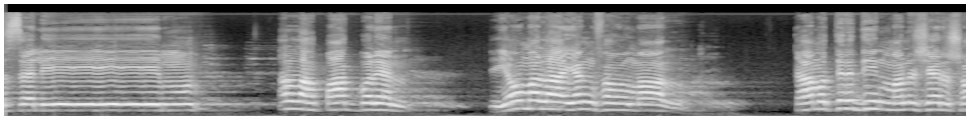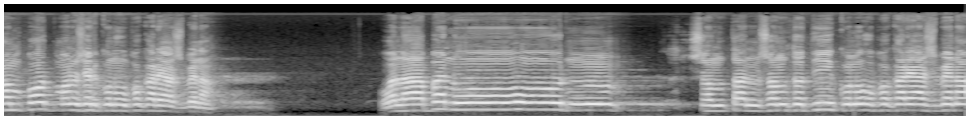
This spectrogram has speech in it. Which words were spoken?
سليم আল্লাহ পাক বলেন ইয়মালা ইয়াংফাউ মাল কামতের দিন মানুষের সম্পদ মানুষের কোনো উপকারে আসবে না ওয়ালা বানুন সন্তান সন্ততি কোনো উপকারে আসবে না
